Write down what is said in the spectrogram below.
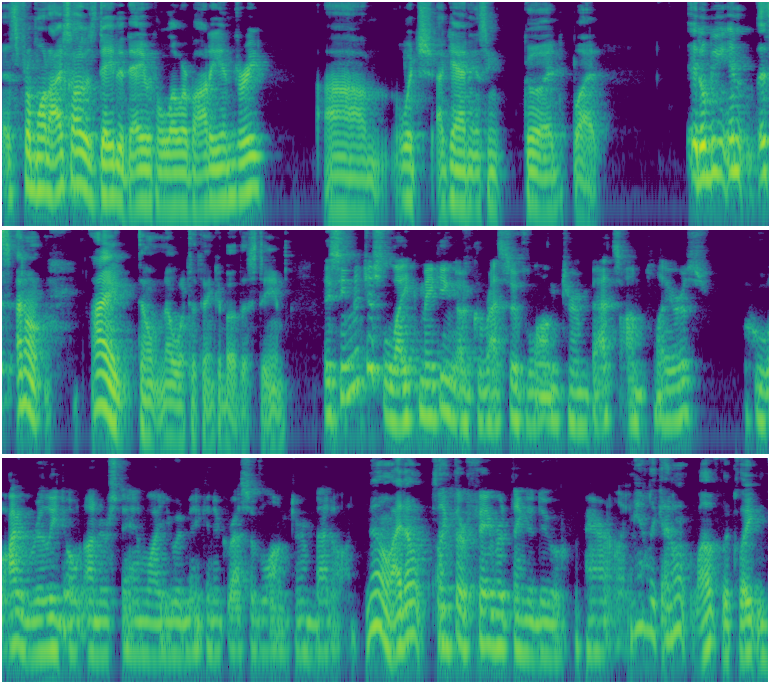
As from what I saw, it was day to day with a lower body injury, um, which again isn't good. But it'll be in this. I don't. I don't know what to think about this team. They seem to just like making aggressive long term bets on players who I really don't understand why you would make an aggressive long term bet on. No, I don't. It's like their favorite thing to do, apparently. Yeah, like I don't love the Clayton.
